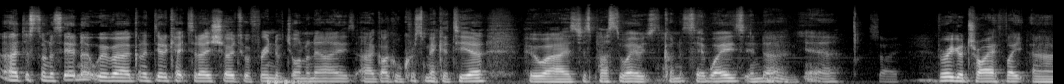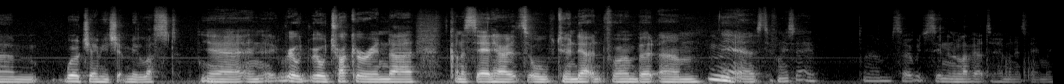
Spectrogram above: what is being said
Uh, just on a sad note, we're uh, going to dedicate today's show to a friend of John and I, a guy called Chris McAteer, who uh, has just passed away, which is kind of sad ways. And uh, Mm. yeah, So, very good triathlete, um, world championship medalist. yeah, and a real, real trucker, and uh, kind of sad how it's all turned out for him. But um, Mm. yeah, it's definitely sad. Um, so we're just sending the love out to him and his family.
